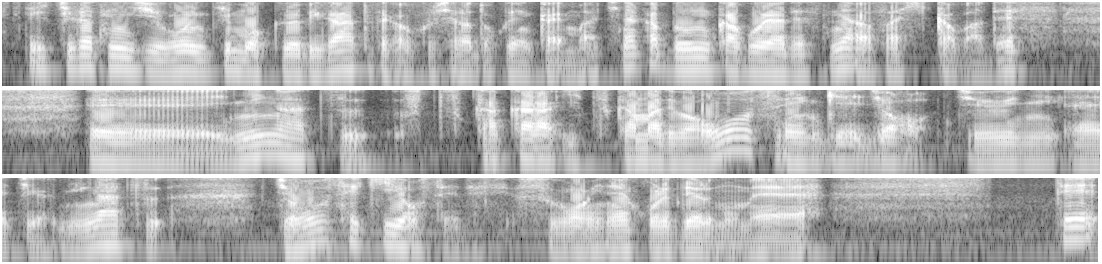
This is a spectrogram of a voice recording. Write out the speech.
そして1月25日木曜日が立川こちら独演会街中文化小屋ですね、旭川です。えー、2月2日から5日までは大須演芸場、12、えー、違う、2月、定石寄せですよ。すごいね、これ出るのね。て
